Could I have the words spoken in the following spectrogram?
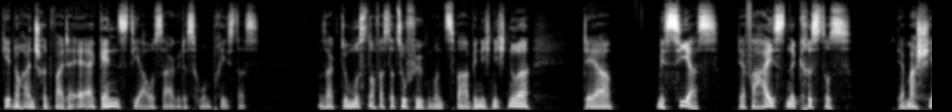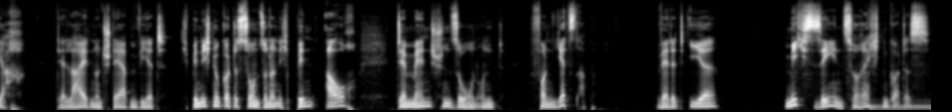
geht noch einen Schritt weiter. Er ergänzt die Aussage des hohen Priesters und sagt, du musst noch was dazufügen. Und zwar bin ich nicht nur der Messias, der verheißene Christus, der Maschiach, der leiden und sterben wird. Ich bin nicht nur Gottes Sohn, sondern ich bin auch der Menschensohn. Und von jetzt ab werdet ihr mich sehen zur Rechten Gottes,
